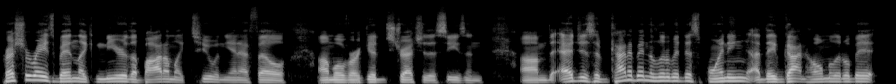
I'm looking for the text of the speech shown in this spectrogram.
pressure rate's been like near the bottom, like two in the NFL um, over a good stretch of the season. Um, the edges have kind of been a little bit disappointing. Uh, they've gotten home a little bit.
